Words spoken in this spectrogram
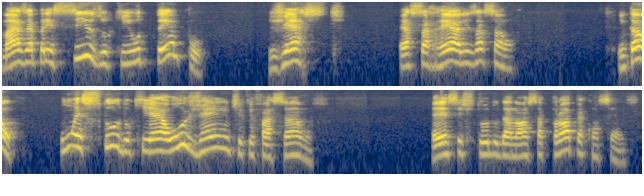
Mas é preciso que o tempo geste essa realização. Então, um estudo que é urgente que façamos é esse estudo da nossa própria consciência,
